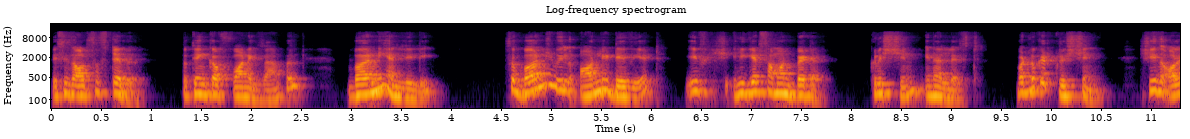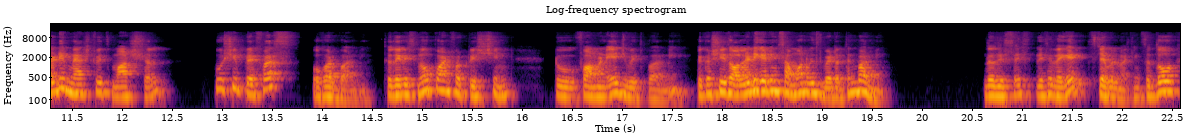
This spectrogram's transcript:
This is also stable. So think of one example, Bernie and Lily. So Bernie will only deviate if he gets someone better, Christian, in her list. But look at Christian. She is already matched with Marshall, who she prefers over Bernie. So there is no point for Christian to form an edge with Bernie because she is already getting someone who is better than Bernie. This is, this is again stable matching. So though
